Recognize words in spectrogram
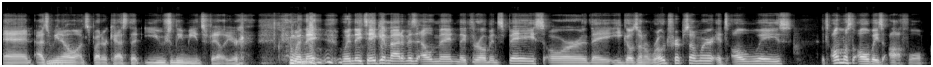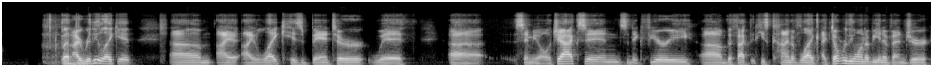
and as we know on Spidercast, that usually means failure. when they when they take him out of his element and they throw him in space, or they he goes on a road trip somewhere, it's always it's almost always awful. But I really like it. Um, I I like his banter with uh, Samuel L. Jackson's Nick Fury. Um, the fact that he's kind of like, I don't really want to be an Avenger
